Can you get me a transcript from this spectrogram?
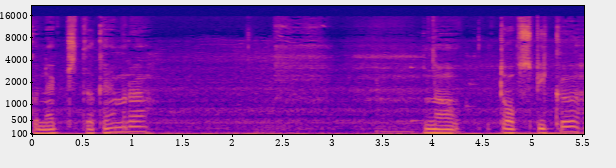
Connect the camera. Now top speaker.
